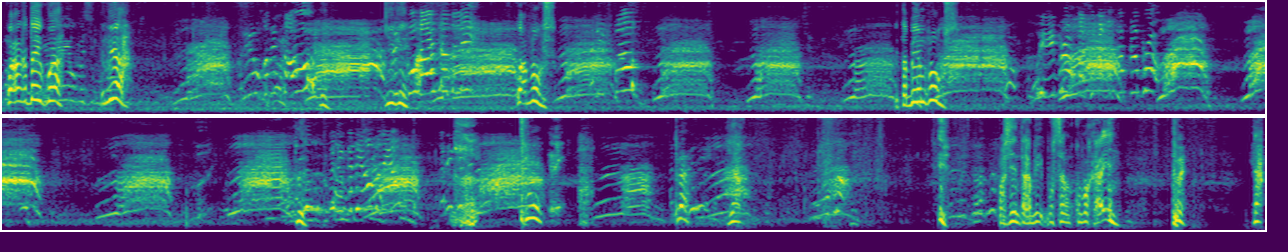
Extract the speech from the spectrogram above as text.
Kuha ang atay, kuha! Dali ah! Ariyo ka rin tao! Gigi! Kuha na, dali! Kuha, Pogs! Itabi yung Pogs! Uy, bro, kasi nakakap na bro! Kali, kali, oh, kali, oh! Ya! Eh, pasintabi po sa kumakain! Ya!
